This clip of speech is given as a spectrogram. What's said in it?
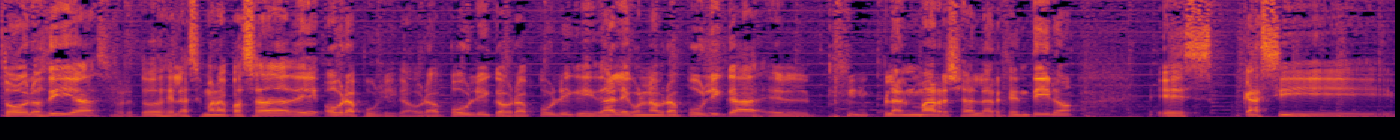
todos los días, sobre todo desde la semana pasada, de obra pública, obra pública, obra pública y dale con la obra pública. El plan Marshall argentino es casi,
